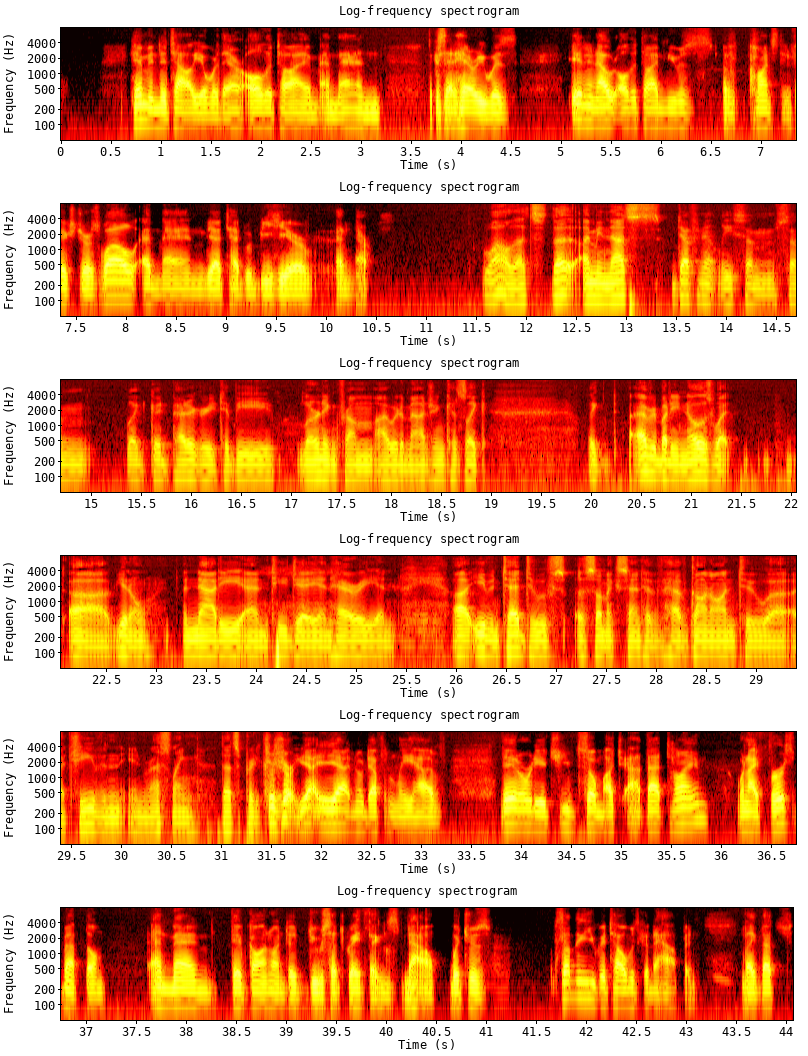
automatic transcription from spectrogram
him and Natalya were there all the time, and then like I said, Harry was in and out all the time. He was a constant fixture as well. And then yeah, Ted would be here and there. wow, that's that. I mean, that's definitely some some like good pedigree to be learning from. I would imagine because like like everybody knows what uh, you know Natty and TJ and Harry and uh, even Ted to uh, some extent have, have gone on to uh, achieve in, in wrestling. That's pretty cool. For sure. Yeah, yeah, yeah. No, definitely have. They had already achieved so much at that time when I first met them. And then they've gone on to do such great things now, which was something you could tell was going to happen. Like that's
